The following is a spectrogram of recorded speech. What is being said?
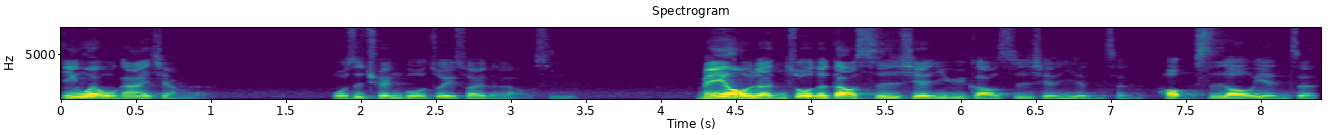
因为我刚才讲了，我是全国最帅的老师，没有人做得到事先预告、事先验证、后事后验证，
